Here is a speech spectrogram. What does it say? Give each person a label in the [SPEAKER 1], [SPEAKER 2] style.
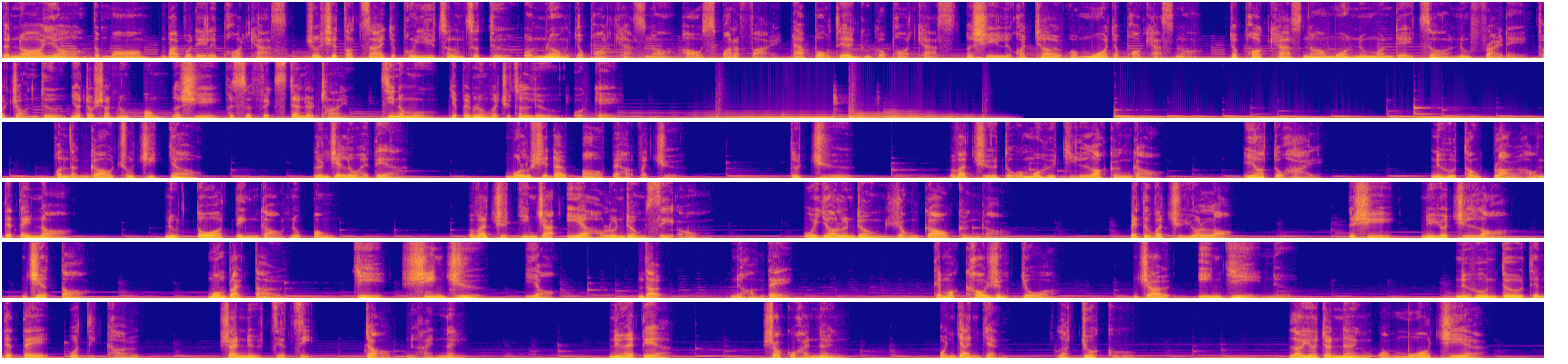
[SPEAKER 1] The No Yo The Mom Bible Daily Podcast จงเชื่อต่อใจจะพุ่งยืดจะลงจะดูอมลงจะ podcast เนาะ how Spotify Apple ที่ Google Podcast และชีหรือก็เจออมมั่วจะ podcast เนาะจะ podcast เนาะมั่วนู้ Monday จอนู้ Friday ทอจอนดูยอดตัวชันนู้ปงและชี Pacific Standard Time จีนามูอย่าเป็นลงว่าจุดจะลูโอเค phần tận gạo trong trí chào luôn chế lùi tia mua lúc sĩ đau bầu bè họ vật chữ. Tu chữ. Và chữ tụ mua hư chỉ lo cơn gạo do tụ hại nếu hư thống bò để tay nọ nếu to tiền gạo nếu bông. Và chữ chín cha ia họ luôn đồng xì ông và do luôn đồng dòng gạo cơn gạo bây từ và chữ yo lọ. Tức là New York chỉ lo Chia tò Muôn bài tờ Chi xin dư Yọ Đợ Nữ hòn đê. Thế một câu rừng chùa Giờ in gì nữa Nữ hùn tư thiên tè tê Ủa tì khờ. Sai nữ dễ dị Cho nữ hải nâng. Nữ hải tìa Sau cô hải nâng. Ổn dàn dàng Là chua cụ lão yêu cho nâng và mua chia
